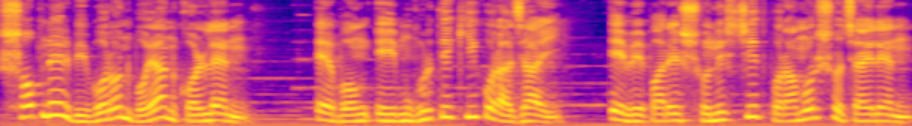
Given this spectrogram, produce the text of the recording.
স্বপ্নের বিবরণ বয়ান করলেন। এবং এই মুহূর্তে কি করা যায়? এ ব্যাপারে সুনিশ্চিত পরামর্শ চাইলেন।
